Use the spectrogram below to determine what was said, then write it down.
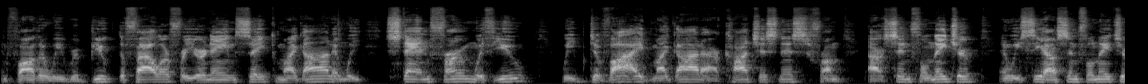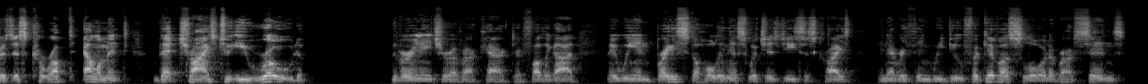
And Father, we rebuke the fowler for your name's sake, my God, and we stand firm with you. We divide, my God, our consciousness from our sinful nature, and we see our sinful nature as this corrupt element that tries to erode the very nature of our character. Father God, may we embrace the holiness which is Jesus Christ in everything we do. Forgive us, Lord, of our sins.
